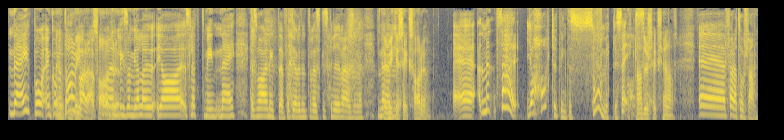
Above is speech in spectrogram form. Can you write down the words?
Nej, på en kommentar bild, bara. På en, du? liksom, jag, la, jag släppte min, nej jag svarade inte för att jag vet inte vad jag ska skriva ens. Men, Hur mycket sex har du? Eh, men så här, jag har typ inte så mycket sex. När hade du sex senast? Eh, förra torsdagen.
